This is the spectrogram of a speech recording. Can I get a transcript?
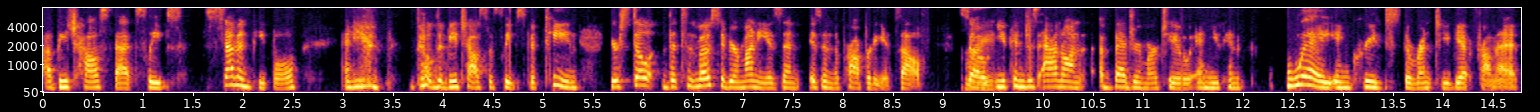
a beach house that sleeps seven people and you build a beach house that sleeps 15, you're still, the most of your money is in, is in the property itself. So right. you can just add on a bedroom or two and you can way increase the rent you get from it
